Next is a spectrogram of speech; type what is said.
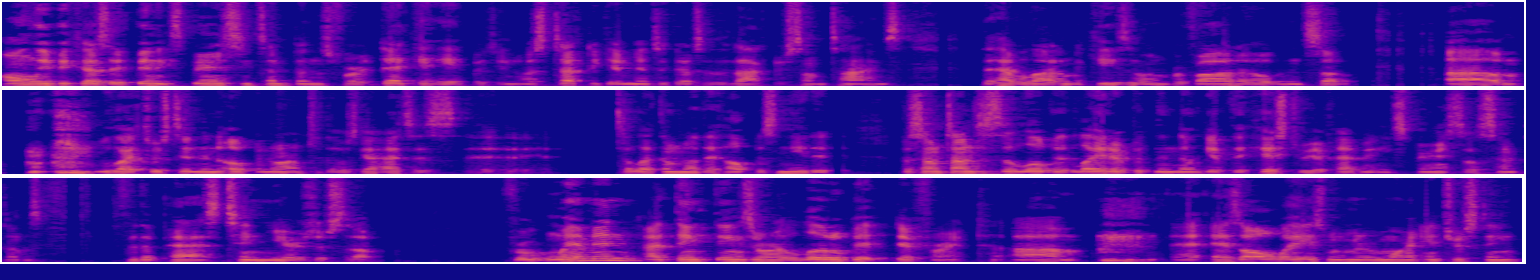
only because they've been experiencing symptoms for a decade. But you know, it's tough to get men to go to the doctor. Sometimes they have a lot of machismo and bravado, and so um, we like to extend an open arm to those guys as, uh, to let them know that help is needed. But sometimes it's a little bit later, but then they'll give the history of having experienced those symptoms for the past 10 years or so. For women, I think things are a little bit different. Um, as always, women are more interesting.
